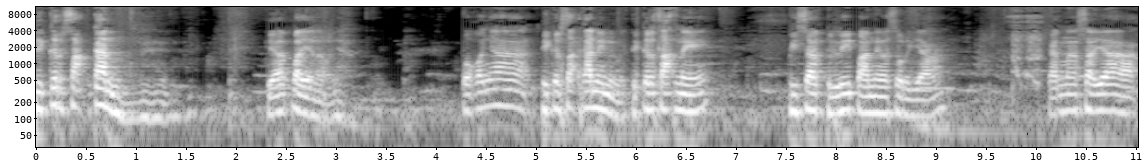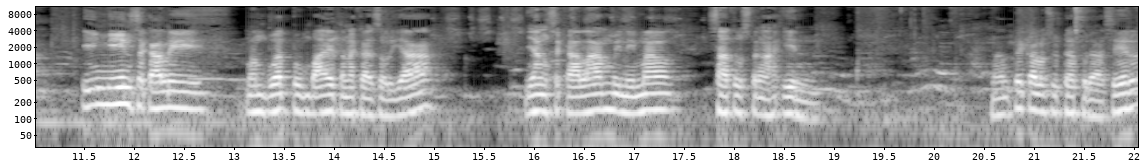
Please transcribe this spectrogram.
dikersakkan. Di apa ya namanya? Pokoknya dikersakkan ini loh dikersak nih bisa beli panel surya. Karena saya ingin sekali membuat pompa air tenaga surya yang skala minimal satu setengah in. Nanti kalau sudah berhasil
